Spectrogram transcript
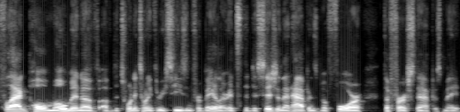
flagpole moment of, of the 2023 season for Baylor. It's the decision that happens before the first snap is made.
